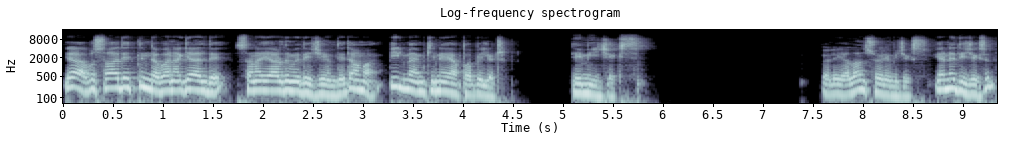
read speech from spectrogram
ya bu Saadettin de bana geldi sana yardım edeceğim dedi ama bilmem ki ne yapabilir demeyeceksin. Böyle yalan söylemeyeceksin. Ya ne diyeceksin?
